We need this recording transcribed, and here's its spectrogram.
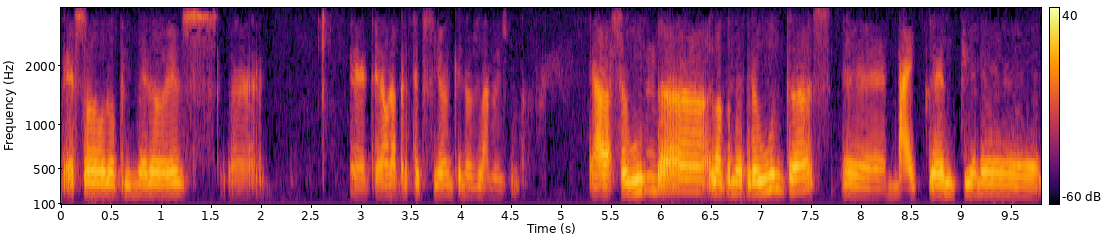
eso lo primero es eh, eh, tener una percepción que no es la misma. A la segunda, lo que me preguntas, eh, Michael tiene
